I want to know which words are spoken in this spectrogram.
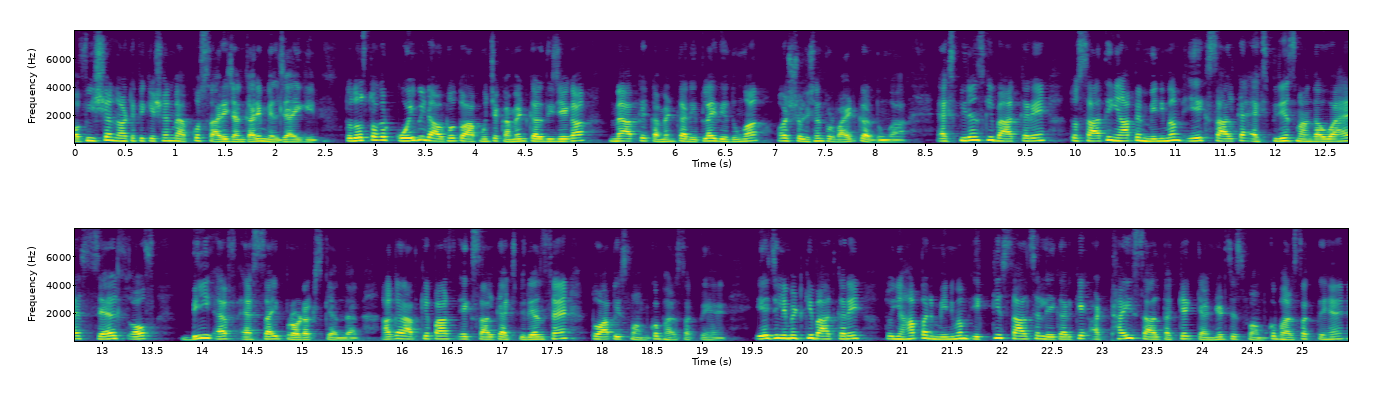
ऑफिशियल नोटिफिकेशन में आपको सारी जानकारी मिल जाएगी। तो दोस्तों, अगर कोई भी डाउट हो तो आप मुझे कमेंट कर दीजिएगा, मैं आपके कमेंट का रिप्लाई दे दूँगा और सोल्यूशन प्रोवाइड कर दूँगा। एक्सपीरियंस की बात करें तो साथ ही यहाँ पे मिनिमम एक साल का एक्सपीरियंस मांगा हुआ है sales of B F S I products के अंदर। अगर आपके पास एक साल का एक्सपीरियंस है तो आप इस फॉर्म को भर सकते हैं। एज लिमिट की बात करें तो यहाँ पर मिनिमम 21 साल से लेकर के 28 साल तक के कैंडिडेट्स इस फॉर्म को भर सकते हैं।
